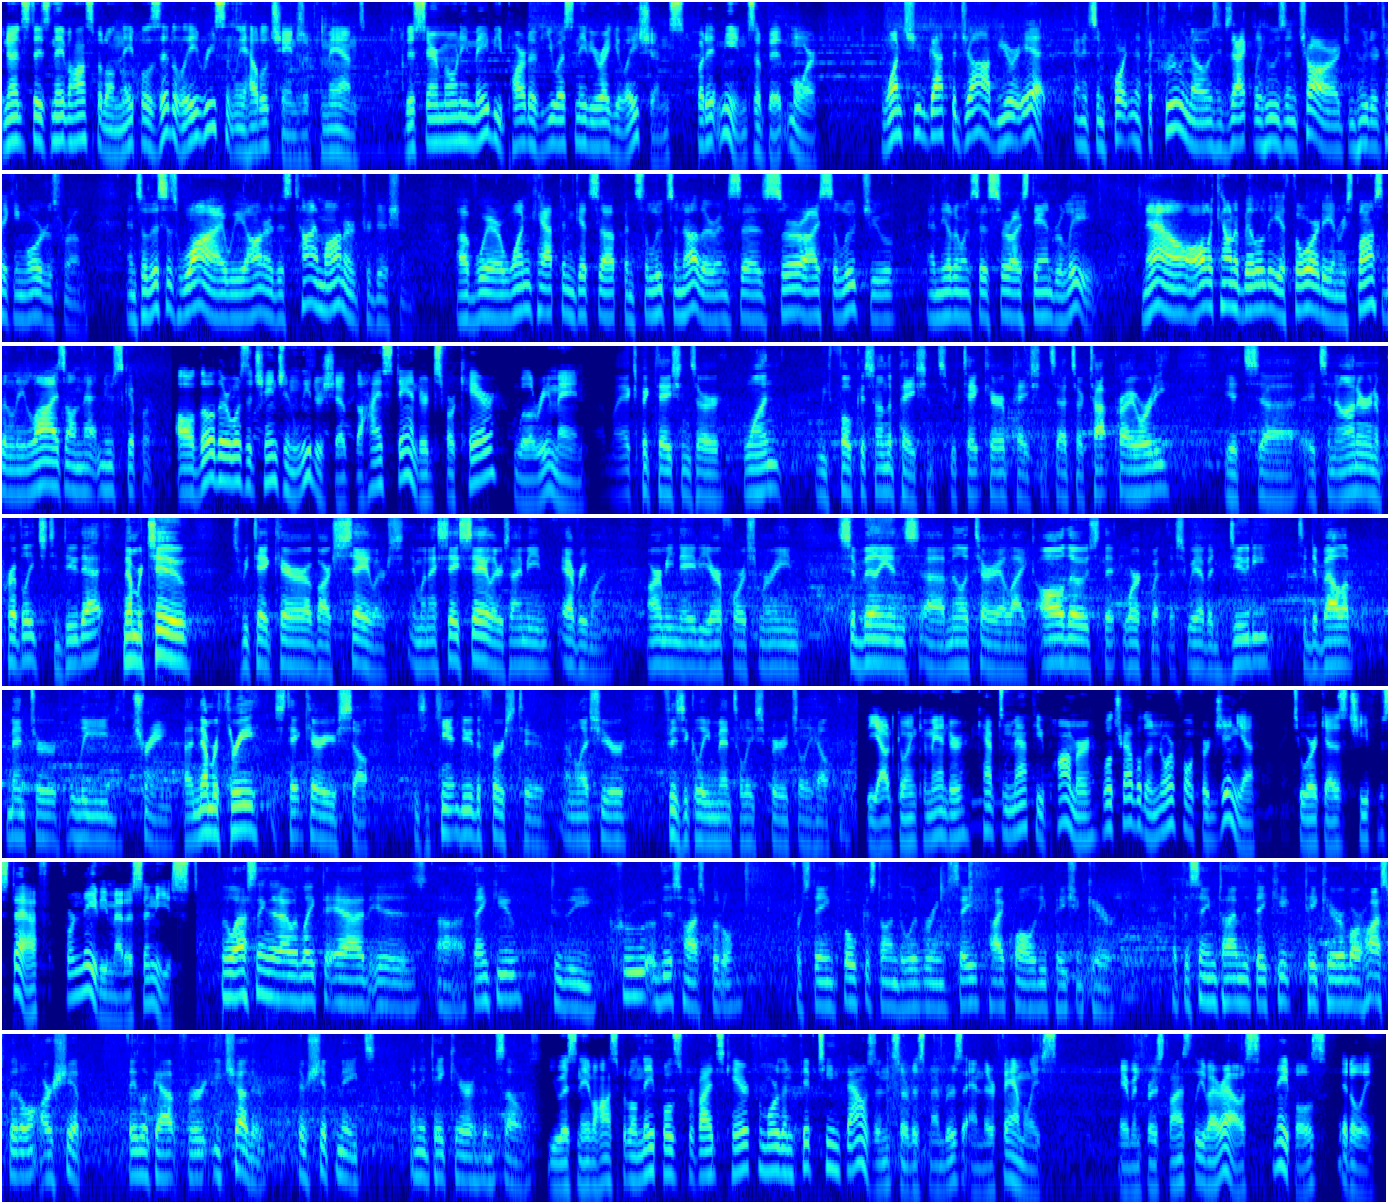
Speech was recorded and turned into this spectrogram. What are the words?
United States Naval Hospital in Naples, Italy recently held a change of command. This ceremony may be part of U.S. Navy regulations, but it means a bit more. Once you've got the job, you're it. And it's important that the crew knows exactly who's in charge and who they're taking orders from. And so this is why we honor this time-honored tradition of where one captain gets up and salutes another and says, Sir, I salute you, and the other one says, Sir, I stand relieved. Now, all accountability, authority, and responsibility lies on that new skipper. Although there was a change in leadership, the high standards for care will remain. My expectations are one, we focus on the patients. We take care of patients. That's our top priority. It's, uh, it's an honor and a privilege to do that. Number two is we take care of our sailors. And when I say sailors, I mean everyone. Army, Navy, Air Force, Marine, civilians, uh, military alike, all those that work with us. We have a duty to develop, mentor, lead, train. Uh, number three is take care of yourself because you can't do the first two unless you're physically, mentally, spiritually healthy. The outgoing commander, Captain Matthew Palmer, will travel to Norfolk, Virginia to work as Chief of Staff for Navy Medicine East. The last thing that I would like to add is uh, thank you to the crew of this hospital for staying focused on delivering safe, high quality patient care. At the same time that they take care of our hospital, our ship, they look out for each other, their shipmates, and they take care of themselves. U.S. Naval Hospital Naples provides care for more than 15,000 service members and their families. Airman First Class Levi Rouse, Naples, Italy.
